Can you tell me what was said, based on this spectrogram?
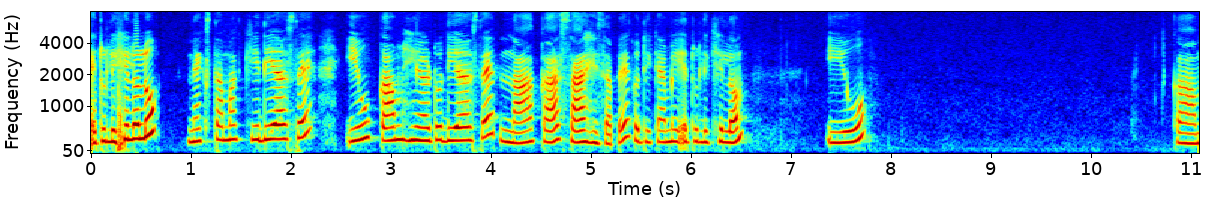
এইটো লিখি ল'লোঁ। নেক্সট আমাক কি দিয়া আছে? ইউ কাম হিয়াৰটো দিয়া আছে না কা চা হিচাপে। গতিকে আমি এইটো লিখি ল'ম। ইউ কাম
